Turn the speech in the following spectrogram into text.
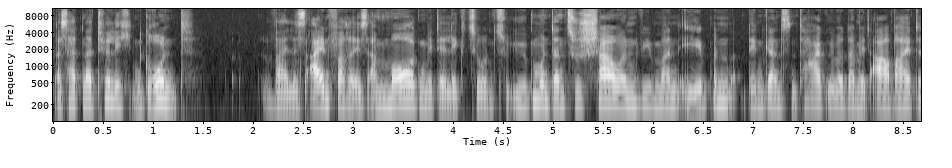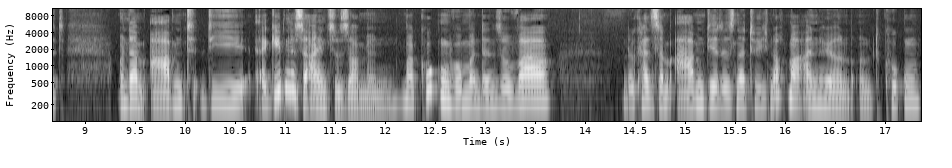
Das hat natürlich einen Grund, weil es einfacher ist, am Morgen mit der Lektion zu üben und dann zu schauen, wie man eben den ganzen Tag über damit arbeitet und am Abend die Ergebnisse einzusammeln. Mal gucken, wo man denn so war, und du kannst am Abend dir das natürlich nochmal anhören und gucken,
